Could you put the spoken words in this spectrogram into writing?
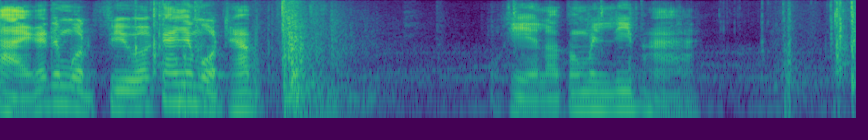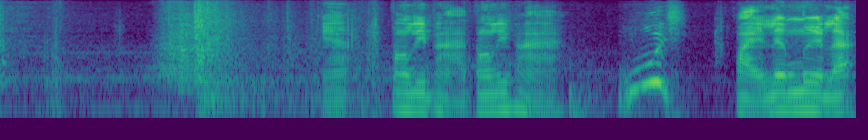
ฉายก็จะหมดฟิวก็ใกล้จะหมดครับโอเคเราต้องไปรีบหา เนี่ยต้องรีบหาต้องรีบหาอุ้ยไฟเริ่มมืดแล้ว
